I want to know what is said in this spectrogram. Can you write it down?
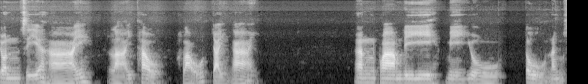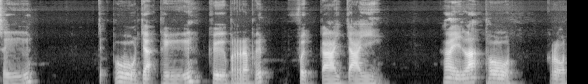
จนเสียหายหลายเท่าเขาใจง่าย อันความดีมีอยู่ตู้หนังสือ ผู้จะถือคือประพฤติฝึกกายใจ ให้ละโทษ โกรธ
